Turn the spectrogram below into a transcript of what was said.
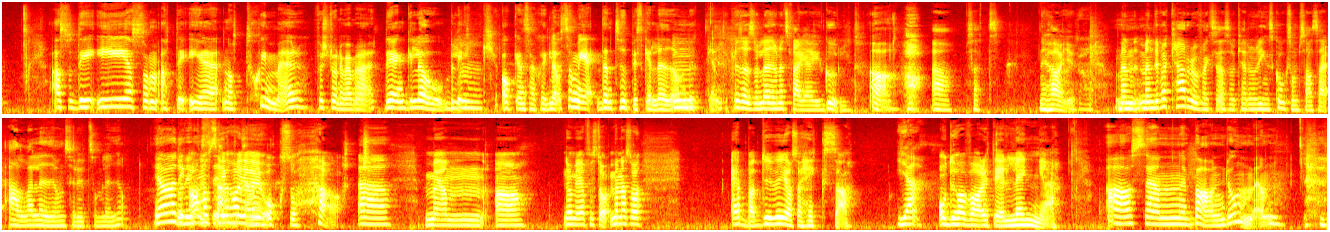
alltså det är som att det är något skimmer. Förstår ni vad jag menar? Det är en glow-blick och en särskild glow. Som är den typiska lejonlooken. tycker Precis, och lejonets färg är ju guld. Ja. Ja, så att ni hör ju. Men, men det var Karo faktiskt, alltså Karo Ringskog som sa så här, alla lejon ser ut som lejon. Ja, det, är Ja, det har jag ju också hört. Ja. Men, ja. Ja, men jag förstår. Men alltså, Ebba, du är ju alltså häxa. Ja. Och du har varit det länge. Ja, sen barndomen.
